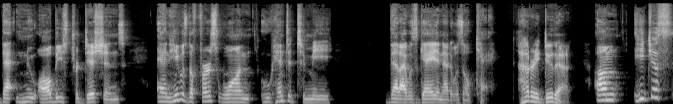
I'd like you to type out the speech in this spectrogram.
that knew all these traditions. And he was the first one who hinted to me that I was gay and that it was okay. How did he do that? Um, he just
